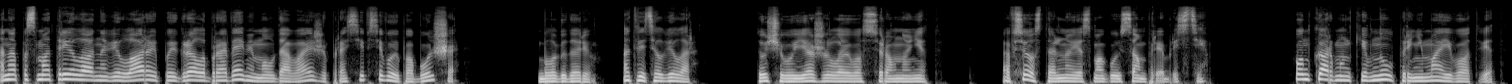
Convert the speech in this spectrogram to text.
Она посмотрела на Вилара и поиграла бровями, мол, давай же, проси всего и побольше. «Благодарю», — ответил Вилар. «То, чего я желаю, у вас все равно нет. А все остальное я смогу и сам приобрести». Фон Карман кивнул, принимая его ответ.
